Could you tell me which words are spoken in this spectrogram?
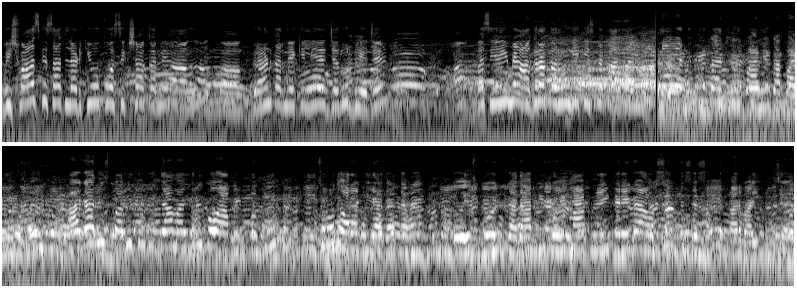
विश्वास के साथ लड़कियों को शिक्षा करने ग्रहण करने के लिए ज़रूर भेजें। बस यही मैं आग्रह करूँगी कि इस पर कार्रवाई हो। पानी का पानी हो अगर इस पवित्र विद्या मंदिर को आप पवित्र टीचरों द्वारा किया जाता है तो इसको कदापि कोई माफ़ नहीं करेगा और सख्त से सख्त कार्रवाई की जाए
